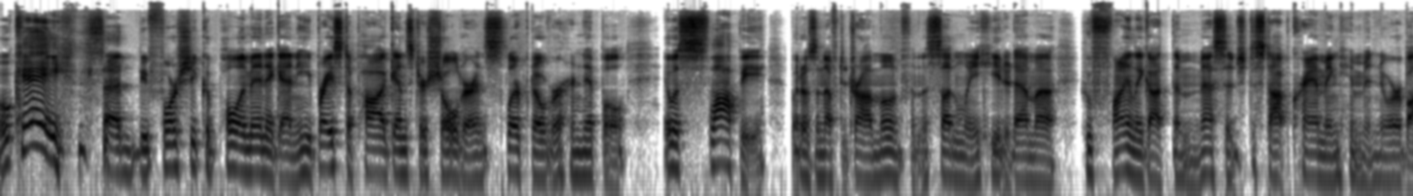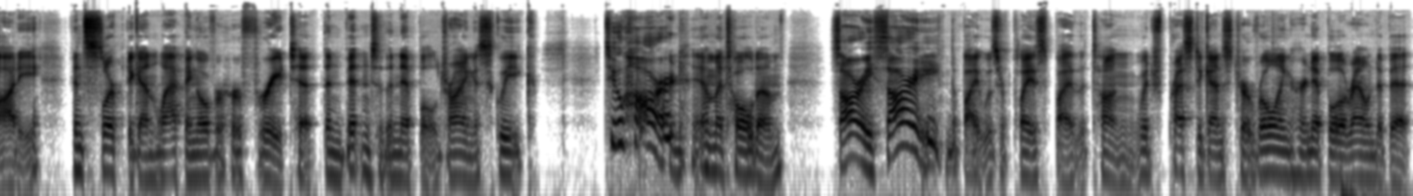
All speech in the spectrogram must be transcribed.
Okay, he said before she could pull him in again. He braced a paw against her shoulder and slurped over her nipple. It was sloppy, but it was enough to draw a moan from the suddenly heated Emma, who finally got the message to stop cramming him into her body. Vince slurped again, lapping over her furry tit, then bit into the nipple, drawing a squeak. Too hard, Emma told him. Sorry, sorry! The bite was replaced by the tongue, which pressed against her, rolling her nipple around a bit.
